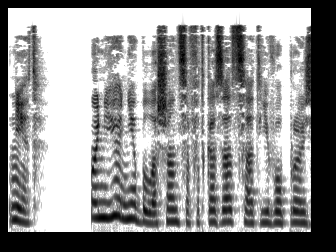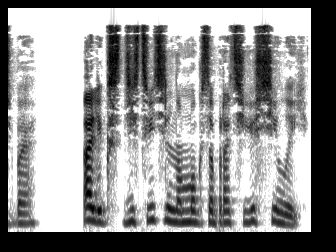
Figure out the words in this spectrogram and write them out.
Нет, у нее не было шансов отказаться от его просьбы. Алекс действительно мог забрать ее силой.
